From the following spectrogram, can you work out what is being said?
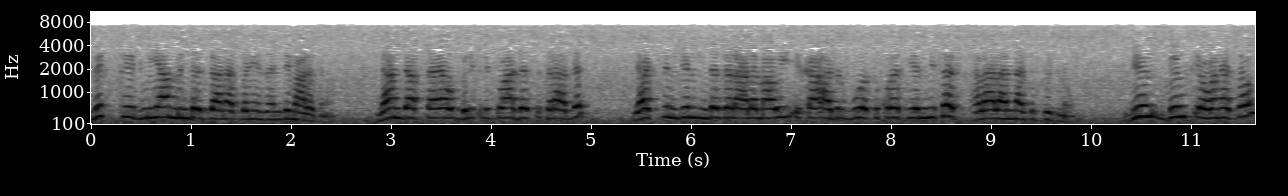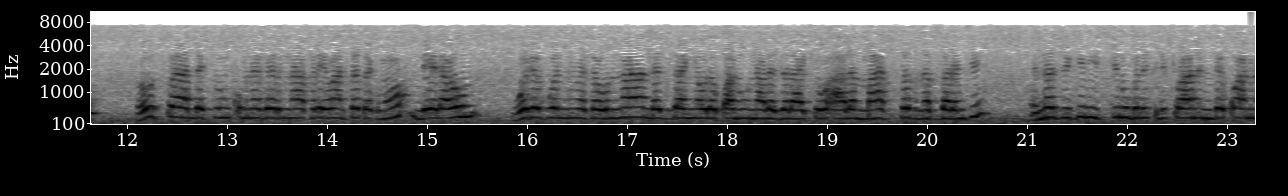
ልክ ዱኒያም እንደዛ ናት በእኔ ዘንድ ማለት ነው። ለአንድ አፍታያው ብልጭልጫ ደስ ትላለች። ያችን ግን እንደ ዘላለማዊ እቃ አድርጎ ትኩረት የሚሰጥ ተላላና ግብዝ ነው። ግን ብልጥ የሆነ ሰው በውስጡ ያለችውን ቁም ነገርና ፍሬዋን ተጠቅሞ ሌላውን ወደ ጎን መተውና ለዛኛው ለቋሚውና ለዘላቂው አለም ማሰብ ነበር እንጂ እነዚህ ግን ይችኑ ብልጭልጫዋን እንደ ቋሚ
